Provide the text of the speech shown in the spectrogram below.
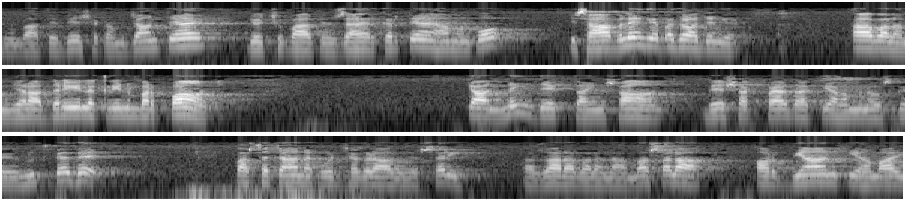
میں باتیں بے شک ہم جانتے ہیں، جو چھپاتے ہیں، ظاہر کرتے ہیں، ہم ان کو حساب لیں گے، بدلا دیں گے۔ اولم ذرا دلیل لکڑی نمبر پانچ۔ کیا نہیں دیکھتا انسان؟ بے شک پیدا کیا ہم نے اس کے نطفے تھے پس اچانک وہ جھگڑا ہوئے سری۔ ہزارہ بلانا مسئلہ۔ اور بیان کی ہماری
